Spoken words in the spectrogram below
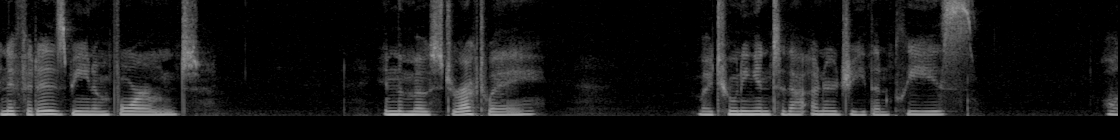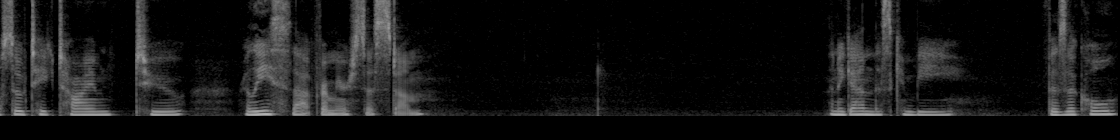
And if it is being informed in the most direct way by tuning into that energy, then please also take time to release that from your system. And again, this can be physical.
